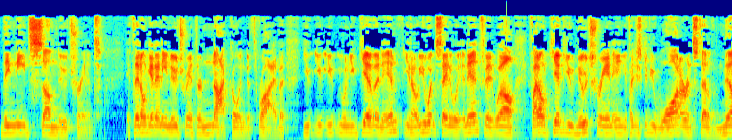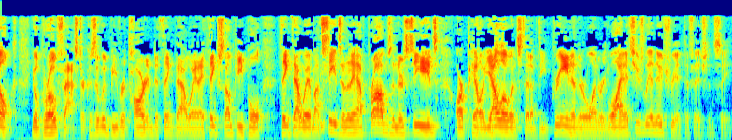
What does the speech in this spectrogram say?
They need some nutrient. If they don't get any nutrient, they're not going to thrive. You, you, you, when you give an inf, you know, you wouldn't say to an infant, well, if I don't give you nutrient and if I just give you water instead of milk, you'll grow faster because it would be retarded to think that way. And I think some people think that way about seeds and then they have problems and their seeds are pale yellow instead of deep green and they're wondering why. And it's usually a nutrient deficiency.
